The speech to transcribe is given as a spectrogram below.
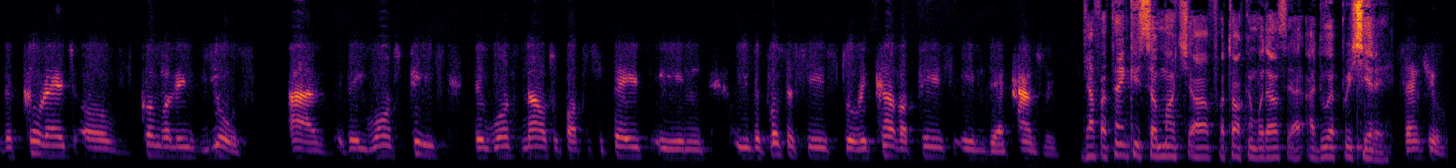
the courage of Congolese youth as they want peace. They want now to participate in, in the processes to recover peace in their country. Jaffa, thank you so much uh, for talking with us. I, I do appreciate it. Thank you.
